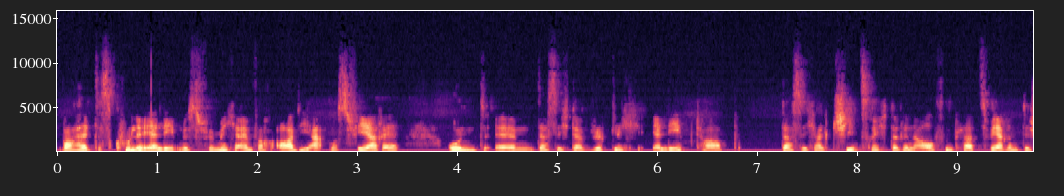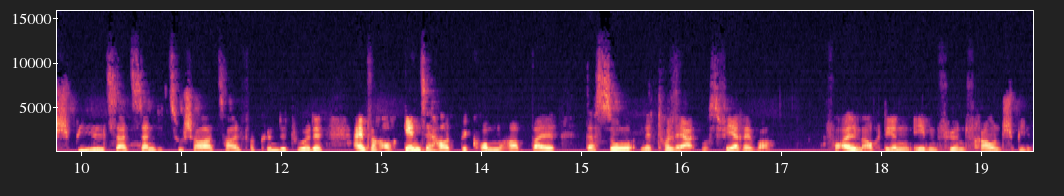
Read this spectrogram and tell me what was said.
war halt das coole Erlebnis für mich einfach, A, die Atmosphäre und ähm, dass ich da wirklich erlebt habe, dass ich als Schiedsrichterin auf dem Platz während des Spiels, als dann die Zuschauerzahl verkündet wurde, einfach auch Gänsehaut bekommen habe, weil das so eine tolle Atmosphäre war. Vor allem auch den, eben für ein Frauenspiel.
